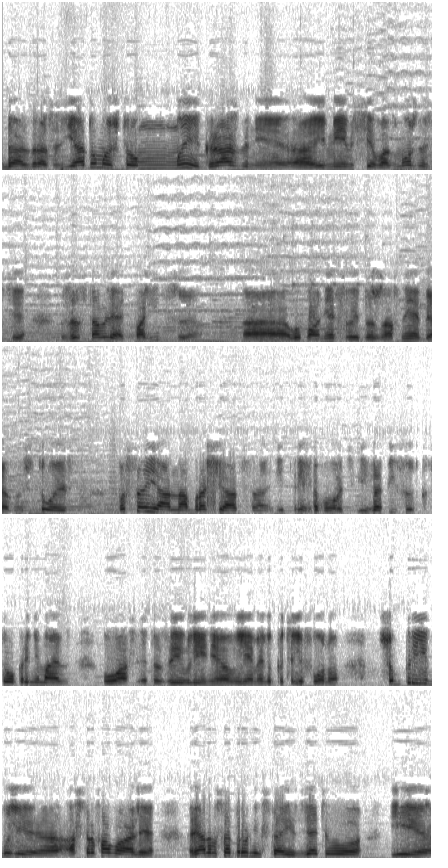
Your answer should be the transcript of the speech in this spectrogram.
Да, здравствуйте. Я думаю, что мы, граждане, э, имеем все возможности заставлять полицию э, выполнять свои должностные обязанности. То есть постоянно обращаться и требовать, и записывать, кто принимает у вас это заявление, я имею в виду по телефону, чтобы прибыли, э, оштрафовали, рядом сотрудник стоит, взять его и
